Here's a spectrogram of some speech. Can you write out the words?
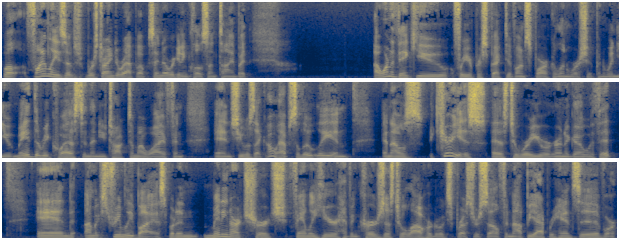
Well, finally, as we're starting to wrap up, because I know we're getting close on time, but I want to thank you for your perspective on sparkle and worship. And when you made the request and then you talked to my wife and, and she was like, Oh, absolutely. And, and I was curious as to where you were going to go with it. And I'm extremely biased, but in many in our church family here have encouraged us to allow her to express herself and not be apprehensive or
